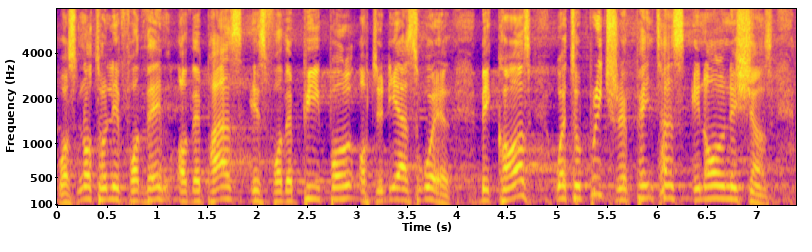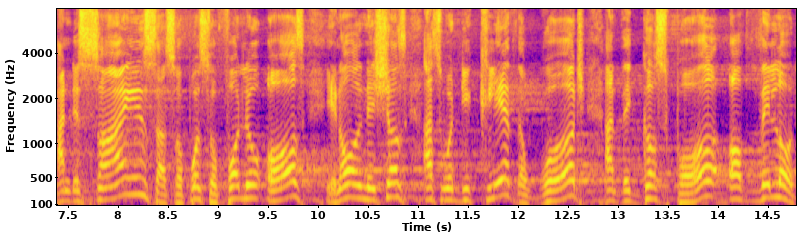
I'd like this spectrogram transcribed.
was not only for them of the past, is for the people of today as well. Because we're to preach repentance in all nations. And the signs are supposed to follow us in all nations as we declare the word and the gospel of the Lord,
